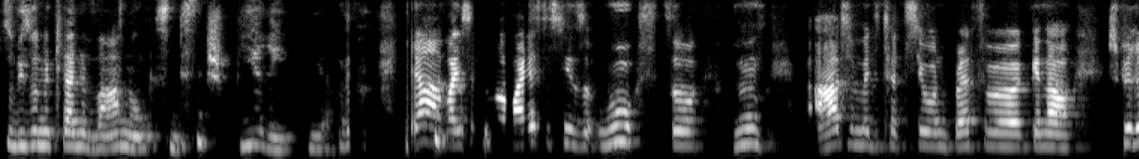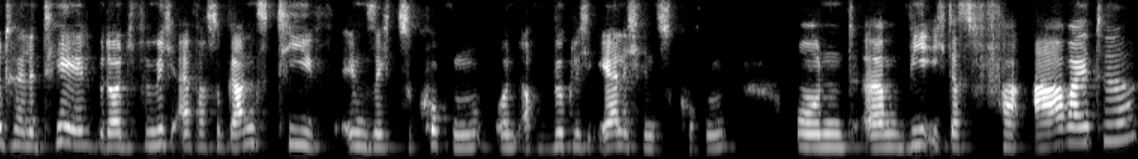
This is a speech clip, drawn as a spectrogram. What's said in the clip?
so wie so eine kleine Warnung. Ist ein bisschen Spiri hier. Ja, weil ich immer weiß, dass hier so, uh, so, hm, Atemmeditation, Breathwork, genau. Spiritualität bedeutet für mich einfach so ganz tief in sich zu gucken und auch wirklich ehrlich hinzugucken. Und ähm, wie ich das verarbeite,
